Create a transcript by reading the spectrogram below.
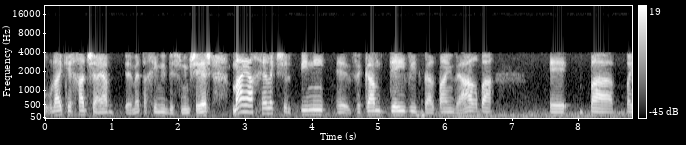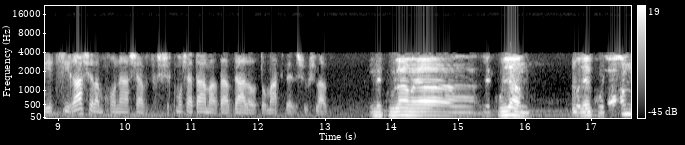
אולי כאחד שהיה באמת הכי מבפנים שיש, מה היה החלק של פיני אה, וגם דיוויד ב-2004 אה, ב- ביצירה של המכונה עכשיו, שכמו שאתה אמרת, עבדה על האוטומט באיזשהו שלב? לכולם היה, לכולם, כולל כולם,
